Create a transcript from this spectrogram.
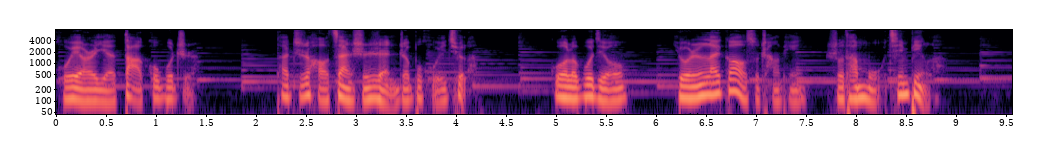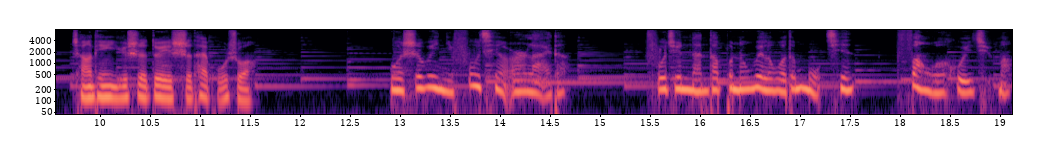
辉儿也大哭不止，他只好暂时忍着不回去了。过了不久，有人来告诉长亭说他母亲病了。长亭于是对石太仆说：“我是为你父亲而来的，夫君难道不能为了我的母亲放我回去吗？”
